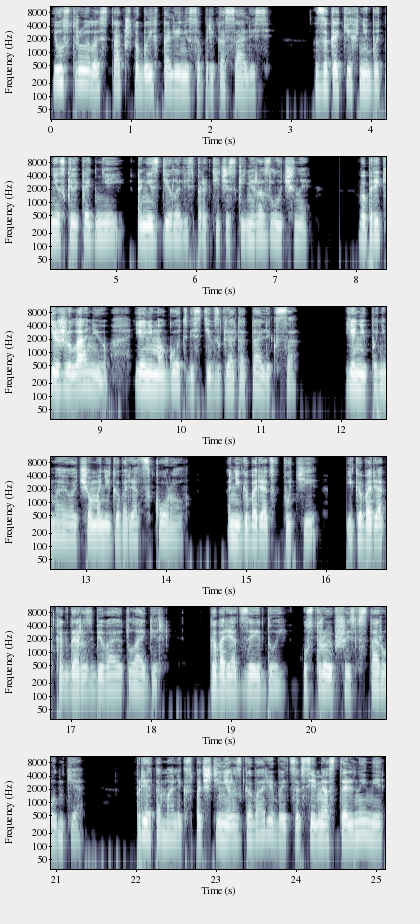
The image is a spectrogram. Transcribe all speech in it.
и устроилась так, чтобы их колени соприкасались. За каких-нибудь несколько дней они сделались практически неразлучны. Вопреки желанию, я не могу отвести взгляд от Алекса. Я не понимаю, о чем они говорят с Корал. Они говорят в пути и говорят, когда разбивают лагерь. Говорят за едой, устроившись в сторонке. При этом Алекс почти не разговаривает со всеми остальными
